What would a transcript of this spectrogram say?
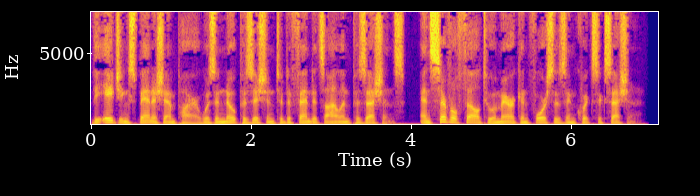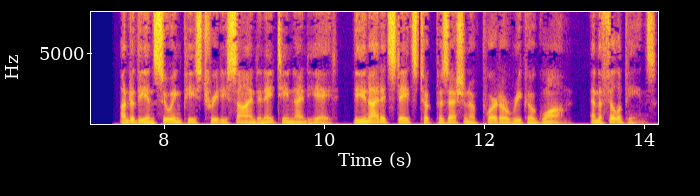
The aging Spanish Empire was in no position to defend its island possessions, and several fell to American forces in quick succession. Under the ensuing peace treaty signed in 1898, the United States took possession of Puerto Rico, Guam, and the Philippines.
